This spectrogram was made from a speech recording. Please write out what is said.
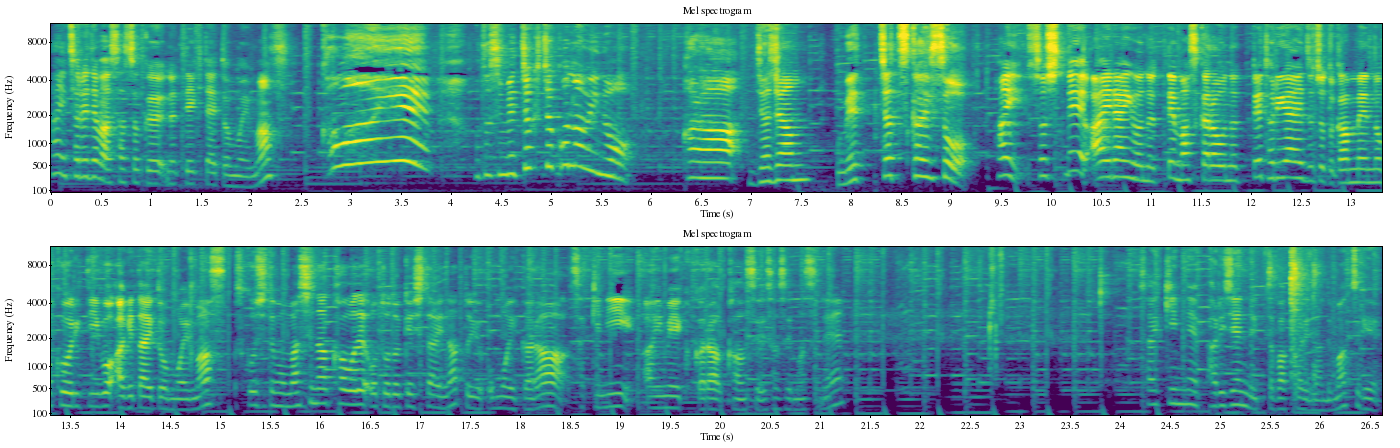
はいそれでは早速塗っていきたいと思います。かわいい。私めちゃくちゃ好みのカラーじゃじゃん。めっちゃ使いそう。はいそしてアイラインを塗ってマスカラを塗ってとりあえずちょっと顔面のクオリティを上げたいと思います。少しでもマシな顔でお届けしたいなという思いから先にアイメイクから完成させますね。最近ねパリジェンヌ行ったばっかりなんでまつげ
